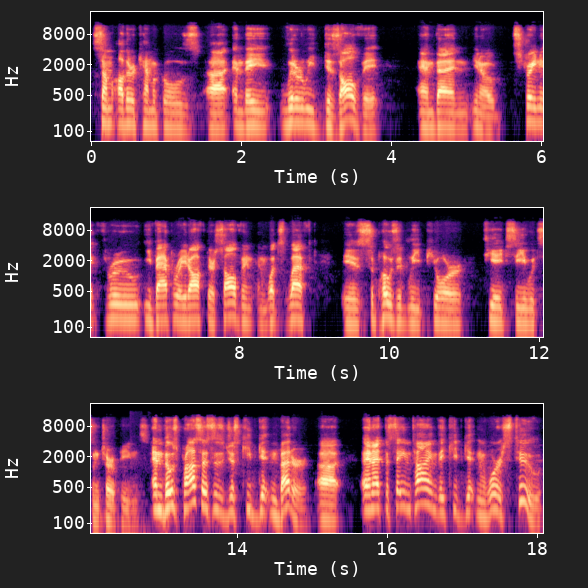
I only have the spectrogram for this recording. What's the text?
some other chemicals, uh, and they literally dissolve it and then, you know, strain it through, evaporate off their solvent, and what's left is supposedly pure THC with some terpenes. And those processes just keep getting better. Uh, and at the same time, they keep getting worse too.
